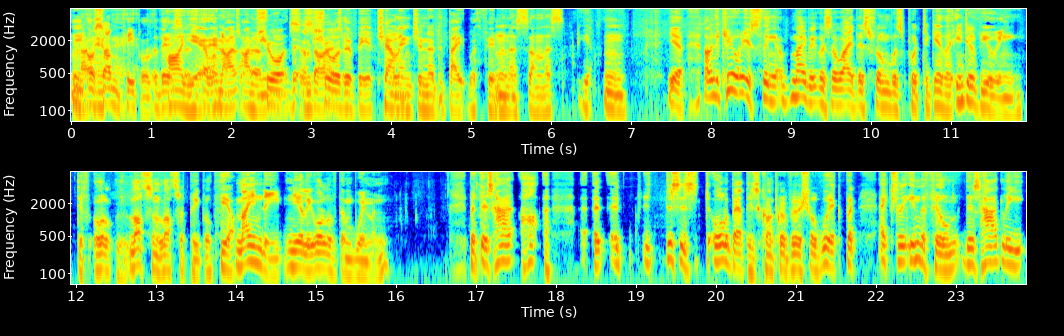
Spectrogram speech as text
Mm, or and- some people, oh yeah, and I, I'm, um, sure. That, I'm sure there'll be a challenge in a debate with feminists on this. Yeah. Mm. Yeah, I mean the curious thing, maybe it was the way this film was put together, interviewing diff- all, lots and lots of people, Yeah. mainly nearly all of them women. But there's hard, hard, uh, uh, uh, this is all about this controversial work. But actually, in the film, there's hardly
